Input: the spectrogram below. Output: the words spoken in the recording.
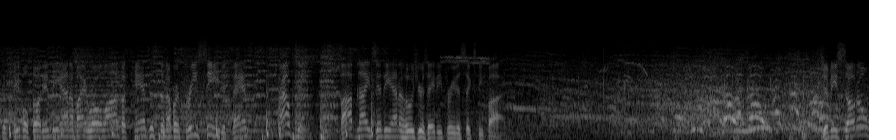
because people thought Indiana might roll on, but Kansas, the number three seed, advanced trouncing. Bob Knight's Indiana Hoosiers 83 to 65. Jimmy Soto,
